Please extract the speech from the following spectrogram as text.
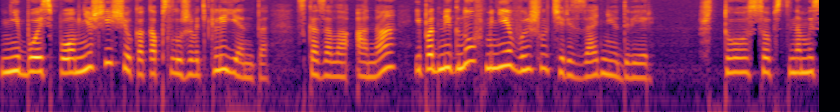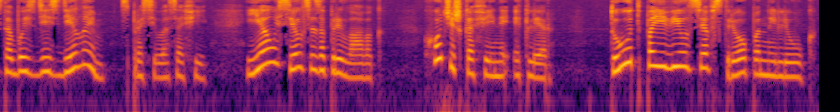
«Небось, помнишь еще, как обслуживать клиента?» Сказала она и, подмигнув мне, вышла через заднюю дверь. «Что, собственно, мы с тобой здесь делаем?» — спросила Софи. Я уселся за прилавок. «Хочешь кофейный эклер?» Тут появился встрепанный люк.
